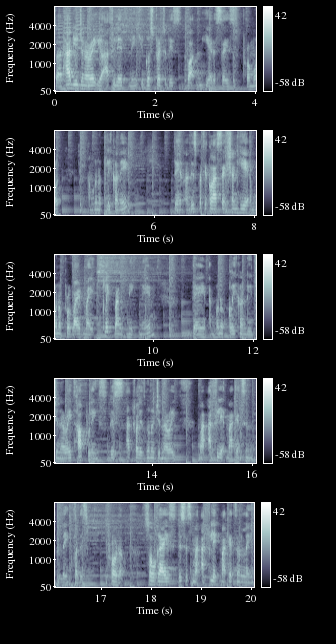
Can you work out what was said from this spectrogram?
so how do you generate your affiliate link. You go straight to this button here that says promote. I'm going to click on it. Then on this particular section here I'm going to provide my clickbank nickname. Then I'm going to click on the generate HopLinks. This actually is going to generate my affiliate marketing link for this product. So guys this is my affiliate marketing link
